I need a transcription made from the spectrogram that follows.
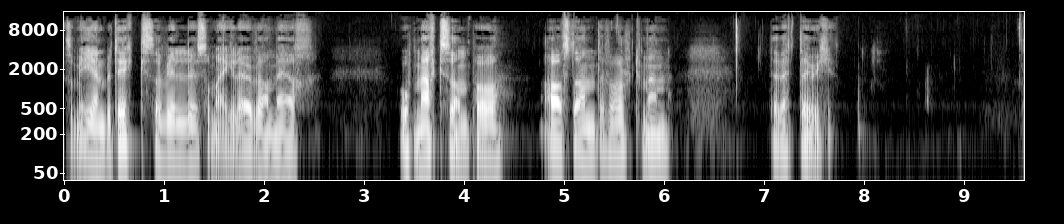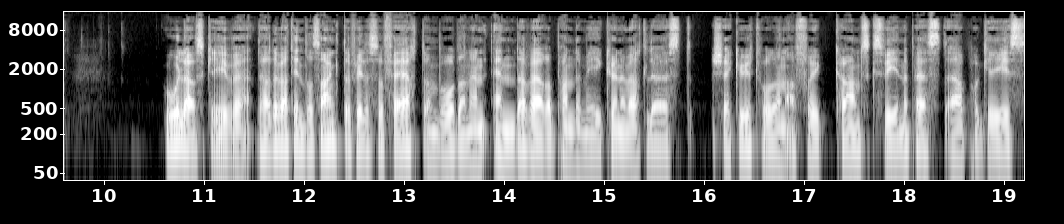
som i en butikk, så vil du som regel òg være mer oppmerksom på avstanden til folk, men det vet jeg jo ikke. Olav skriver det hadde vært interessant og filosofert om hvordan en enda verre pandemi kunne vært løst. Sjekk ut hvordan afrikansk svinepest er på gris.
